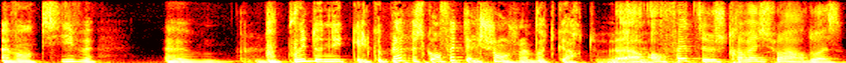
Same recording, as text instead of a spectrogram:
inventive. Euh, vous pouvez donner quelques plats parce qu'en fait, elle change hein, votre carte. Euh, Alors, en fait, je travaille sur ardoise.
